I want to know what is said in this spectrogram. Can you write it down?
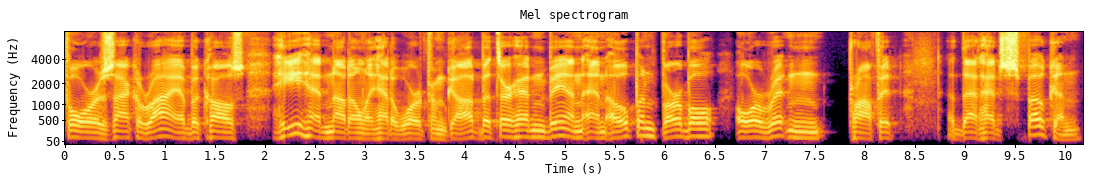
for Zechariah because he had not only had a word from God, but there hadn't been an open verbal or written prophet that had spoken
